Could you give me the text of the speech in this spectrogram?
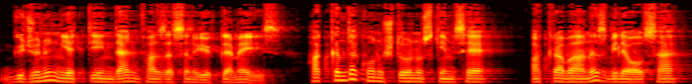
gücünün yettiğinden fazlasını yüklemeyiz. Hakkında konuştuğunuz kimse akrabanız bile olsa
